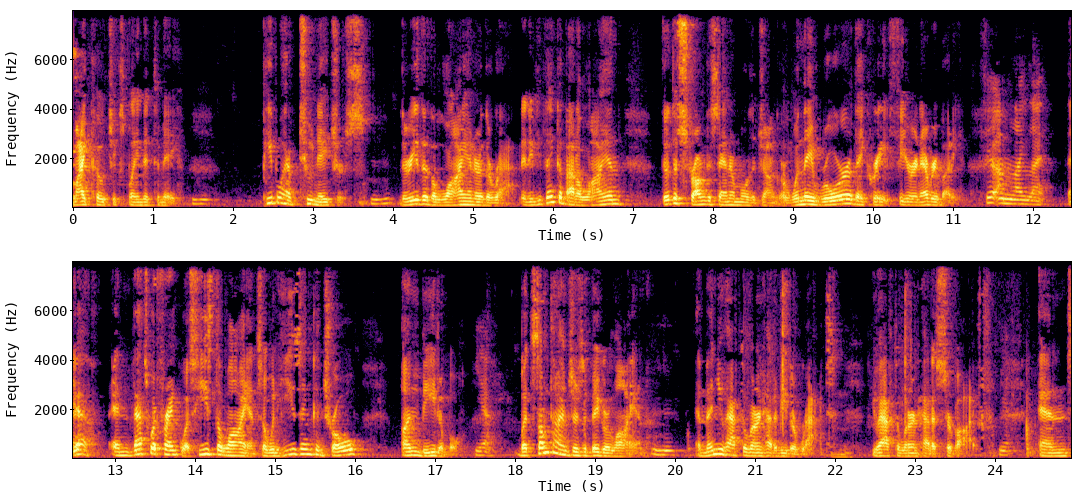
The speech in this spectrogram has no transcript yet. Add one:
my coach explained it to me. Mm-hmm. People have two natures. Mm-hmm. They're either the lion or the rat. And if you think about a lion, they're the strongest animal in the jungle. When they roar, they create fear in everybody. Feel I'm like that. Yeah, and that's what Frank was. He's the lion. So when he's in control, unbeatable. Yeah. But sometimes there's a bigger lion. Mm-hmm. And then you have to learn how to be the rat. Mm-hmm. You have to learn how to survive. Yeah. And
